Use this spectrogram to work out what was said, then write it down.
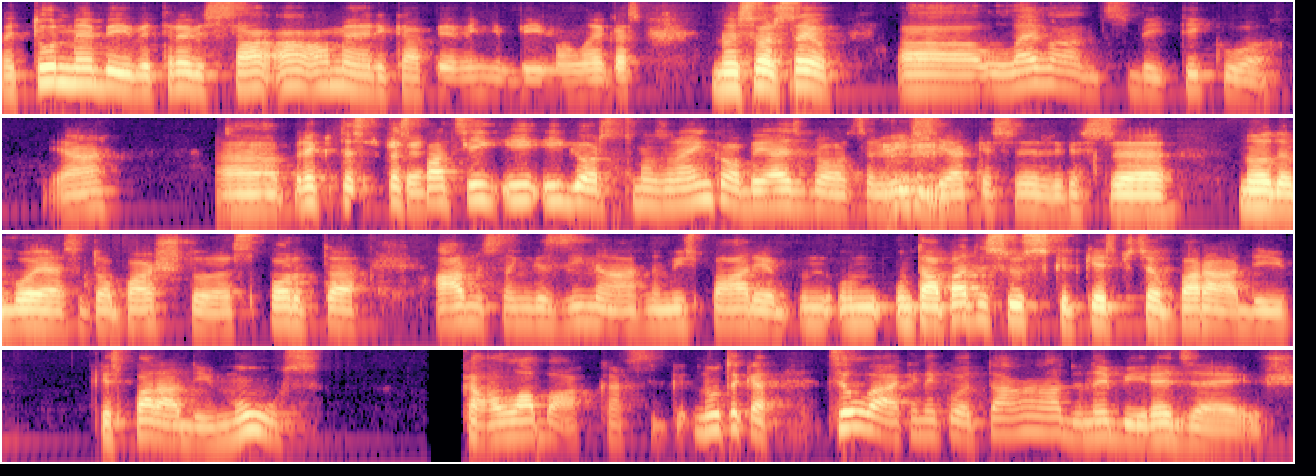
vai tur nebija, vai Trevis Amerikā pie viņa bija, man liekas. Nu, es varu sajaukt, uh, Levants bija tikko, ja? Uh, reku, tas, tas pats Igors Mazurenko bija aizbraucis ar visu, ja, kas, ir, kas uh, nodarbojās ar to pašu to sporta, armslinga zinātni un vispār. Un, un, un tāpat es uzskatu, ka es sev parādīju, ka es parādīju mūsu. Kā labāk, kas nu, kā cilvēki neko tādu nebija redzējuši.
